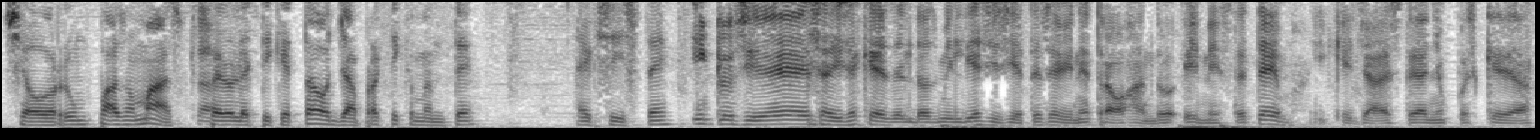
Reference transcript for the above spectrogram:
se ahorre un paso más, pero el etiquetado ya prácticamente Existe. Inclusive se dice que desde el 2017 se viene trabajando en este tema y que ya este año pues queda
